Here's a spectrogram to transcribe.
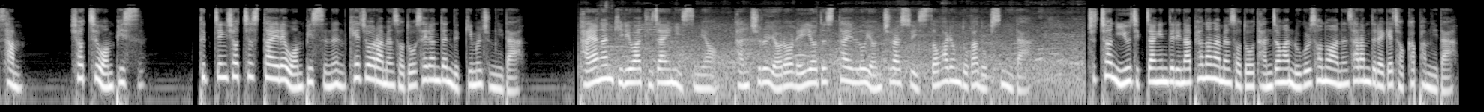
3. 셔츠 원피스. 특징 셔츠 스타일의 원피스는 캐주얼하면서도 세련된 느낌을 줍니다. 다양한 길이와 디자인이 있으며 단추를 여러 레이어드 스타일로 연출할 수 있어 활용도가 높습니다. 추천 이유 직장인들이나 편안하면서도 단정한 룩을 선호하는 사람들에게 적합합니다.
